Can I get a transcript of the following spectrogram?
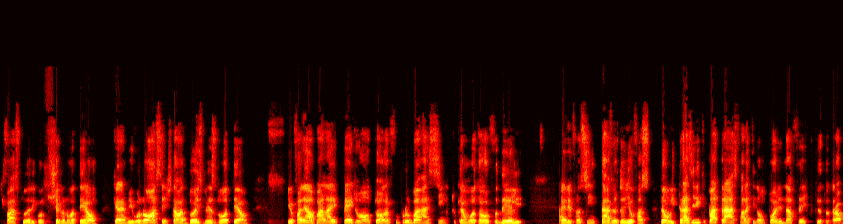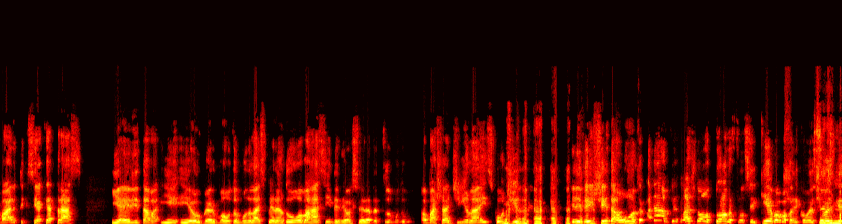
que faz tudo ali quando tu chega no hotel, que era amigo nosso, a gente estava dois meses no hotel, e eu falei, ah, vai lá e pede um autógrafo pro Barra 5, tu quer um autógrafo dele. Aí ele falou assim, tá, verdade, eu faço, não, e traz ele aqui para trás, fala que não pode ir na frente, porque o teu trabalho tem que ser aqui atrás. E aí ele tava, e, e, eu, meu irmão, todo mundo lá esperando o Barracinho, entendeu? Esperando todo mundo abaixadinho lá escondido. ele veio cheio da onda, ah, não, porque lá te dar um autógrafo, não sei o quê, babá, ele começou a escrever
